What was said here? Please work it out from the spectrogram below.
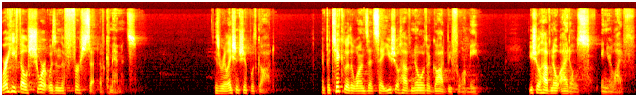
Where he fell short was in the first set of commandments his relationship with God. In particular, the ones that say, You shall have no other God before me. You shall have no idols in your life.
